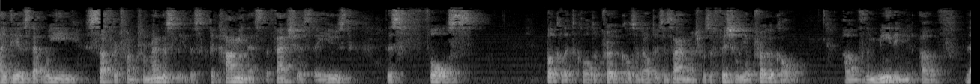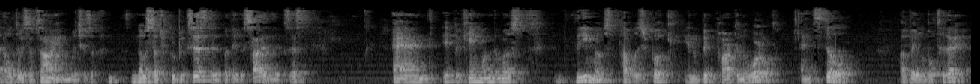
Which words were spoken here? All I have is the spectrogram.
ideas that we suffered from tremendously. The communists, the fascists, they used this false booklet called the Protocols of Elders of Zion, which was officially a protocol of the meeting of the Elders of Zion, which is no such group existed, but they decided to exist. And it became one of the most, the most published book in a big part in the world, and still available today.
